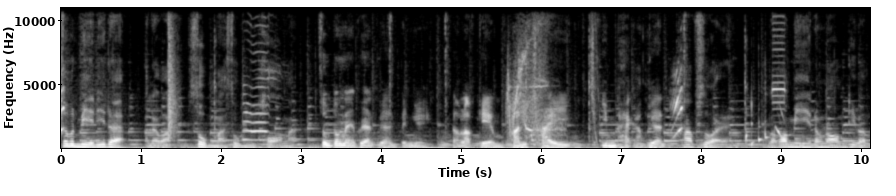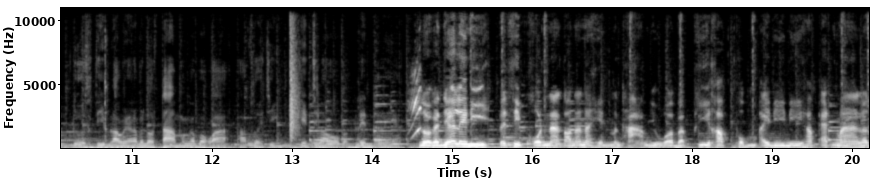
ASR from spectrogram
แล้วมันมีอันนี้ด้วย อะไรวะ สุ่มอะสุ่มของอะสุ่มตรงไหนเพื่อนเพื่อนเป็นไงสำหรับเกมพันชัยอิมแพกครับเพื่อน ภาพสวย แล้วก็มีน้องๆที่แบบดูสตรีมเราเนี่ยแล้วไปโหลดตามมันก็บอกว่าภาพสวยจริงเกมที่เราแบบเล่นอะไรเงี้ยโหลดกันเยอะเลยนี่เป็นสิบคนน่ะ ตอนนั้นน่ะเห็นมันถามอยู่ว่าแบบพี่ครับผมไอดีนี้ครับแอดมาแล้ว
